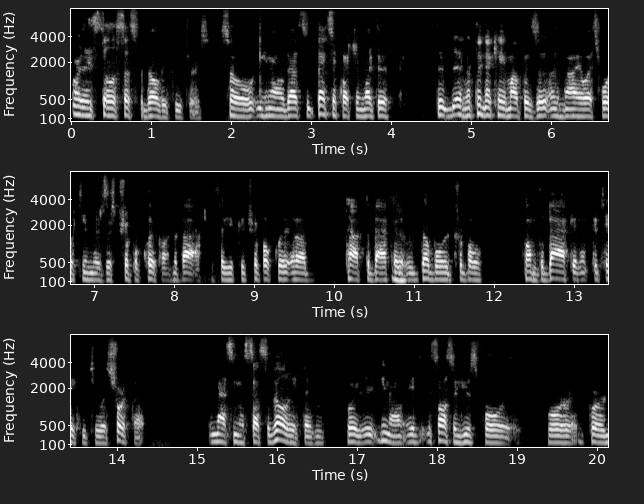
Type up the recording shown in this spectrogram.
are they still accessibility features? So you know that's that's a question. Like the the, the thing that came up is in ios 14 there's this triple click on the back. So you could triple click uh, tap the back yeah. double or triple bump the back and it could take you to a shortcut. And that's an accessibility thing but it, you know it, it's also useful for for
